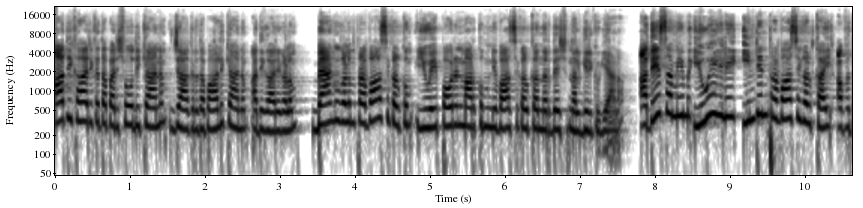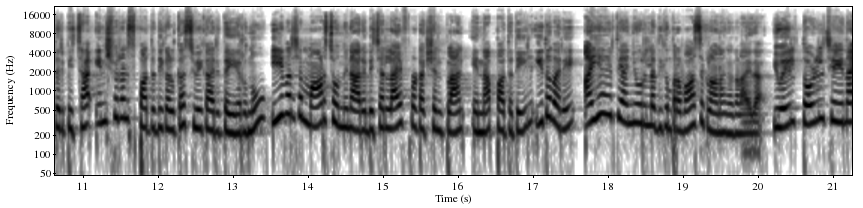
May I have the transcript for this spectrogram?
ആധികാരികത പരിശോധിക്കാനും ജാഗ്രത പാലിക്കാനും അധികാരികളും ബാങ്കുകളും പ്രവാസികൾക്കും യു എ പൗരന്മാർക്കും നിവാസികൾക്ക് നിർദ്ദേശം നൽകിയിരിക്കുകയാണ്. അതേസമയം യു എയിലെ ഇന്ത്യൻ പ്രവാസികൾക്കായി അവതരിപ്പിച്ച ഇൻഷുറൻസ് പദ്ധതികൾക്ക് സ്വീകാര്യതയേറുന്നു. ഈ വർഷം മാർച്ച് ഒന്നിന് ആരംഭിച്ച ലൈഫ് പ്രൊട്ടക്ഷൻ പ്ലാൻ എന്ന പദ്ധതിയിൽ ഇതുവരെ അയ്യായിരത്തി അഞ്ഞൂറിലധികം പ്രവാസികളാണ് അംഗങ്ങളായത്. യു എയിൽ തൊഴിൽ ചെയ്യുന്ന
